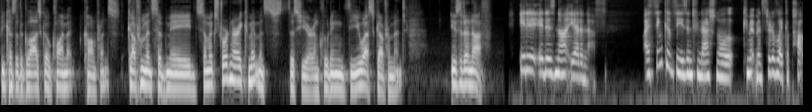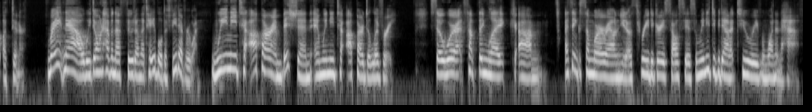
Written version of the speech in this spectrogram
because of the Glasgow Climate Conference. Governments have made some extraordinary commitments this year, including the US government. Is it enough? It, it is not yet enough. I think of these international commitments sort of like a potluck dinner. Right now, we don't have enough food on the table to feed everyone. We need to up our ambition and we need to up our delivery. So we're at something like, um, I think somewhere around, you know, three degrees Celsius, and we need to be down at two or even one and a half.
